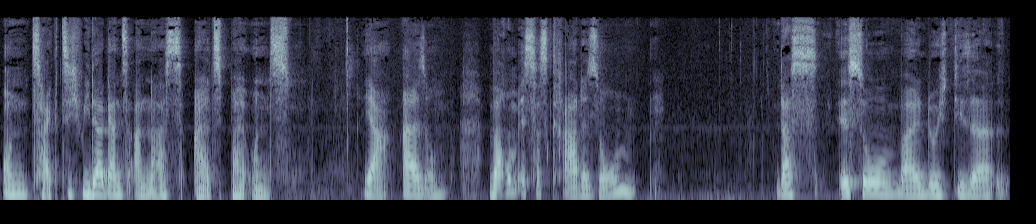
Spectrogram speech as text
und zeigt sich wieder ganz anders als bei uns. Ja, also, warum ist das gerade so? Das ist so, weil durch diese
